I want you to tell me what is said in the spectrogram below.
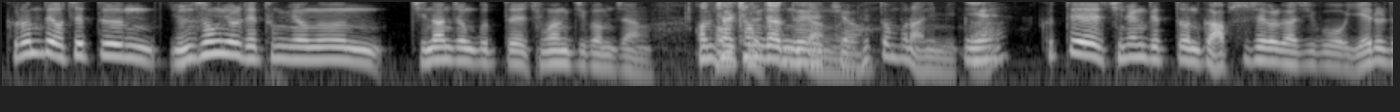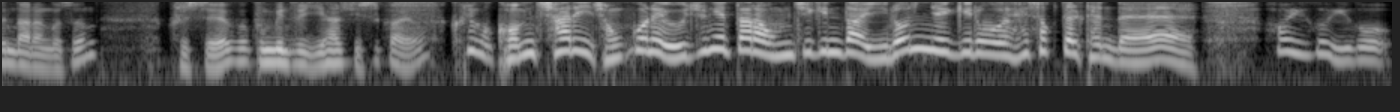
그런데 어쨌든 윤석열 대통령은 지난 정부 때 중앙지검장 검찰청장도 했죠. 했던 분 아닙니까? 예? 그때 진행됐던 그 압수수색을 가지고 예를 든다는 것은 글쎄요, 그 국민들이 이해할 수 있을까요? 그리고 검찰이 정권의 의중에 따라 움직인다 이런 얘기로 해석될 텐데, 어 이거 이거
